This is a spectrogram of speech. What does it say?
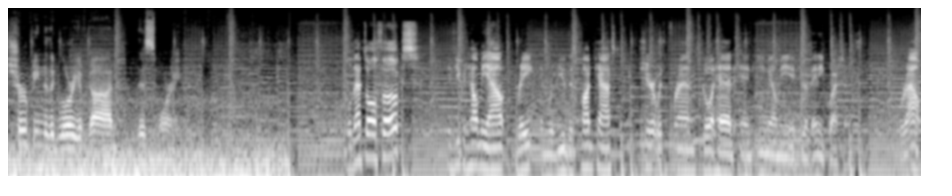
chirping to the glory of God this morning. Well, that's all, folks. If you could help me out, rate and review this podcast, share it with a friend, go ahead and email me if you have any questions. We're out.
